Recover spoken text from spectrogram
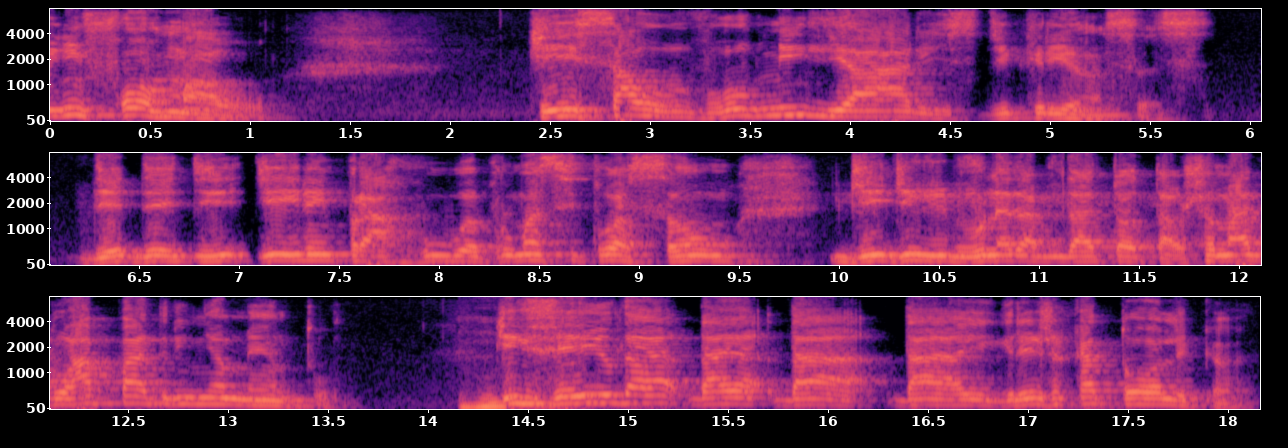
informal que salvou milhares de crianças de, de, de, de irem para a rua para uma situação de, de, vulnerabilidade total, chamado apadrinhamento, uhum. que veio da, da, da, da Igreja Católica.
